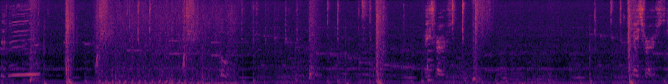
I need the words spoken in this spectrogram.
Face first. Face first.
